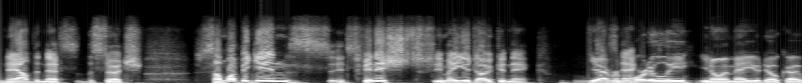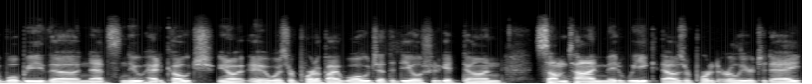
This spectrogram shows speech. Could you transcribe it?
now the Nets, the search somewhat begins. It's finished. Ime Udoka, Nick. Yeah, What's next? reportedly, you know, Ime Udoka will be the Nets' new head coach. You know, it, it was reported by Woj that the deal should get done sometime midweek. That was reported earlier today.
